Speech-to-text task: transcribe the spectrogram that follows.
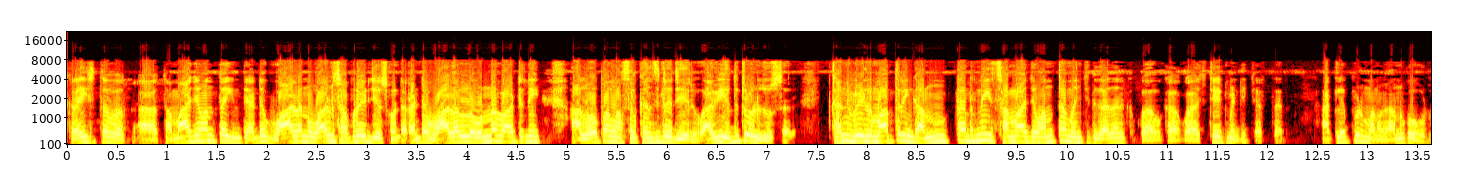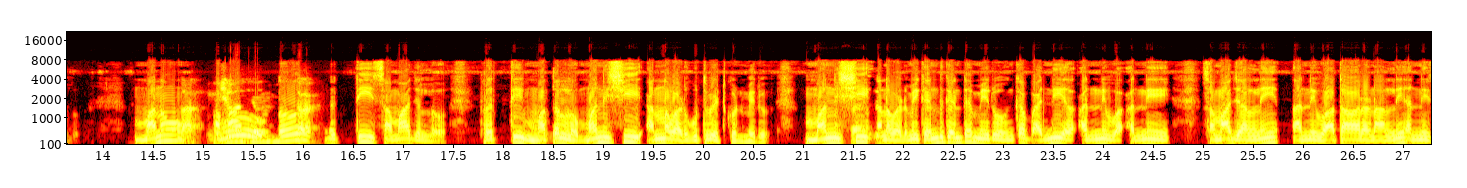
క్రైస్తవ సమాజం అంతా ఇంతే. అంటే వాళ్ళని వాళ్ళు సపరేట్ చేసుకుంటారు. అంటే వాళ్ళల్లో ఉన్న వాటిని ఆ లోపాలను అసలు కన్సిడర్ చేయరు. అవి ఎదుటోళ్ళు చూస్తారు. కానీ వీళ్ళు మాత్రం ఇంక అందరినీ సమాజం అంతా మంచిది కాదని ఒక- స్టేట్మెంట్ ఇచ్చేస్తారు. అట్లా ఎప్పుడు మనం అనుకోకూడదు. మనం సమాజంలో. ప్రతి సమాజంలో ప్రతి మతంలో మనిషి అన్నవాడు గుర్తుపెట్టుకోండి మీరు. మనిషి. అన్నవాడు. మీకు ఎందుకంటే మీరు ఇంకా అన్ని అన్ని అన్ని సమాజాలని అన్ని వాతావరణాలని అన్ని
